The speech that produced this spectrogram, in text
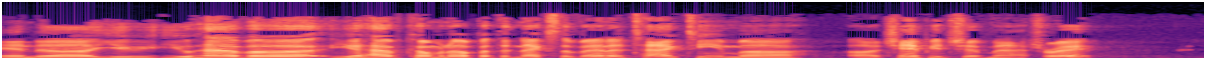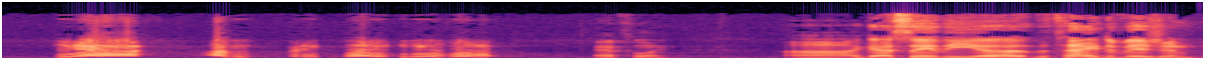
and uh, you you have uh you have coming up at the next event a tag team uh, uh championship match, right? Yeah, I was pretty excited to hear that. Definitely. Uh, I gotta say the uh, the tag division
